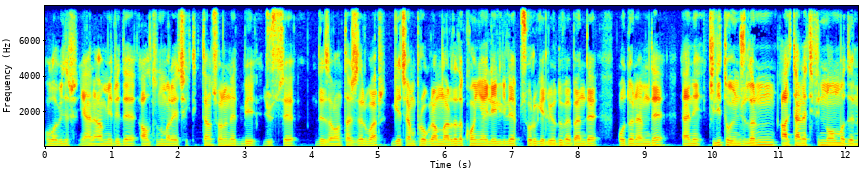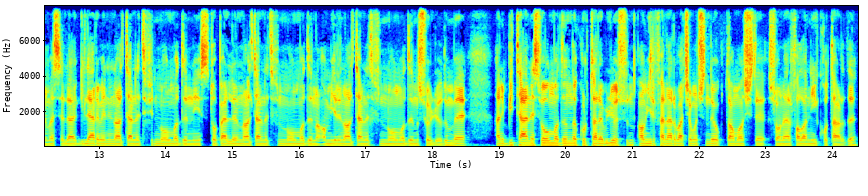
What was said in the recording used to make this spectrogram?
Olabilir. Yani Amir'i de 6 numaraya çektikten sonra net bir cüsse dezavantajları var. Geçen programlarda da Konya ile ilgili hep soru geliyordu ve ben de o dönemde yani kilit oyuncuların alternatifinin olmadığını mesela Gilerme'nin alternatifinin olmadığını, stoperlerin alternatifinin olmadığını, Amir'in alternatifinin olmadığını söylüyordum ve hani bir tanesi olmadığında kurtarabiliyorsun. Amir Fenerbahçe maçında yoktu ama işte Soner falan iyi kotardı.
